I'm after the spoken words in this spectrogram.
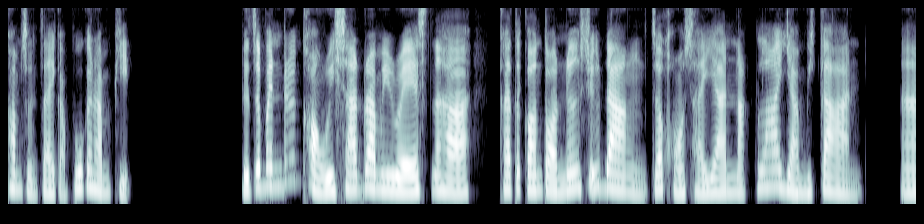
ความสนใจกับผู้กระทำผิด หรือจะเป็นเรื่องของริชาร์ดรามิเรสนะคะฆาตกรต่อเนื่องชื่อดัง เจ้าของฉายานักล่ายามวิกาลอ่า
